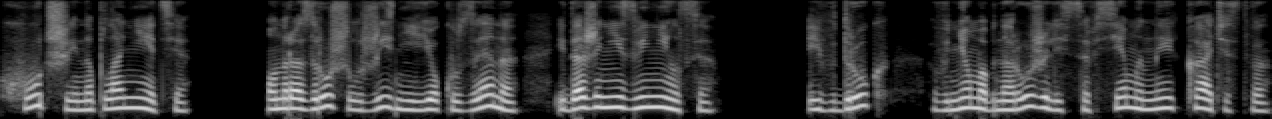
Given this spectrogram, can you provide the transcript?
худший на планете. Он разрушил жизнь ее кузена и даже не извинился. И вдруг в нем обнаружились совсем иные качества,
